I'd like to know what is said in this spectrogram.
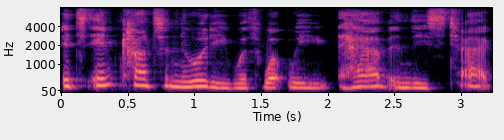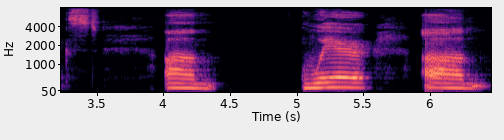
it's in continuity with what we have in these texts, um, where um,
